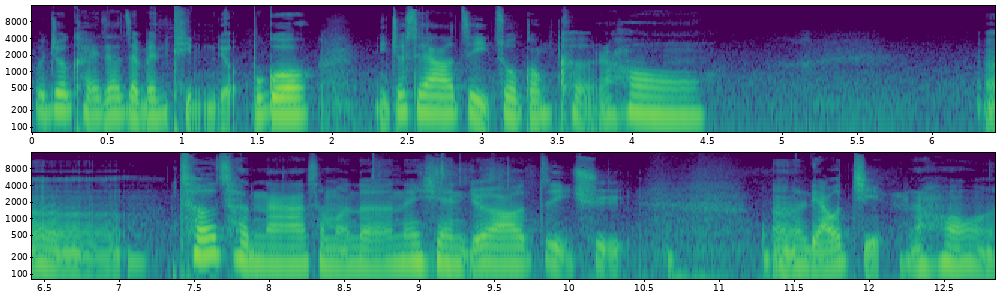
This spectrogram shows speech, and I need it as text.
我就可以在这边停留。不过你就是要自己做功课，然后嗯车程啊什么的那些，你就要自己去嗯了解，然后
